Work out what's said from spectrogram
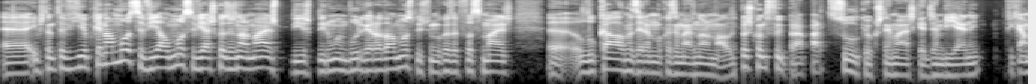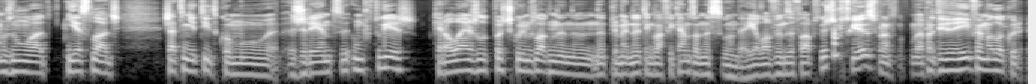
Uh, e portanto havia pequeno almoço, havia almoço, havia as coisas normais. Podias pedir um hambúrguer ao de almoço, podias pedir uma coisa que fosse mais uh, local, mas era uma coisa mais normal. E depois, quando fui para a parte sul, que eu gostei mais, que é Jambiani, ficámos num lodge. E esse lodge já tinha tido como gerente um português. Que era o Ângelo, que depois descobrimos logo na, na- primeira noite em que lá ficámos, ou na segunda. E ele ouviu-nos a falar português. São portugueses, pronto. A partir daí foi uma loucura.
